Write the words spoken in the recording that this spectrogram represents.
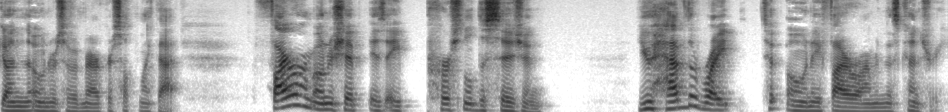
Gun Owners of America or something like that. Firearm ownership is a personal decision. You have the right to own a firearm in this country.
